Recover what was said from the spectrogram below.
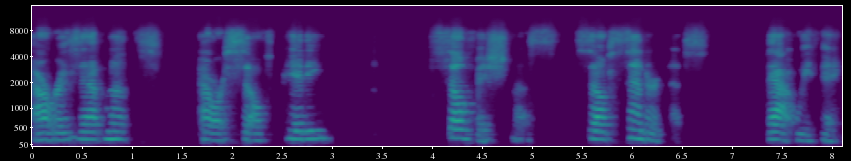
our resentments, our self pity, selfishness, self centeredness, that we think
